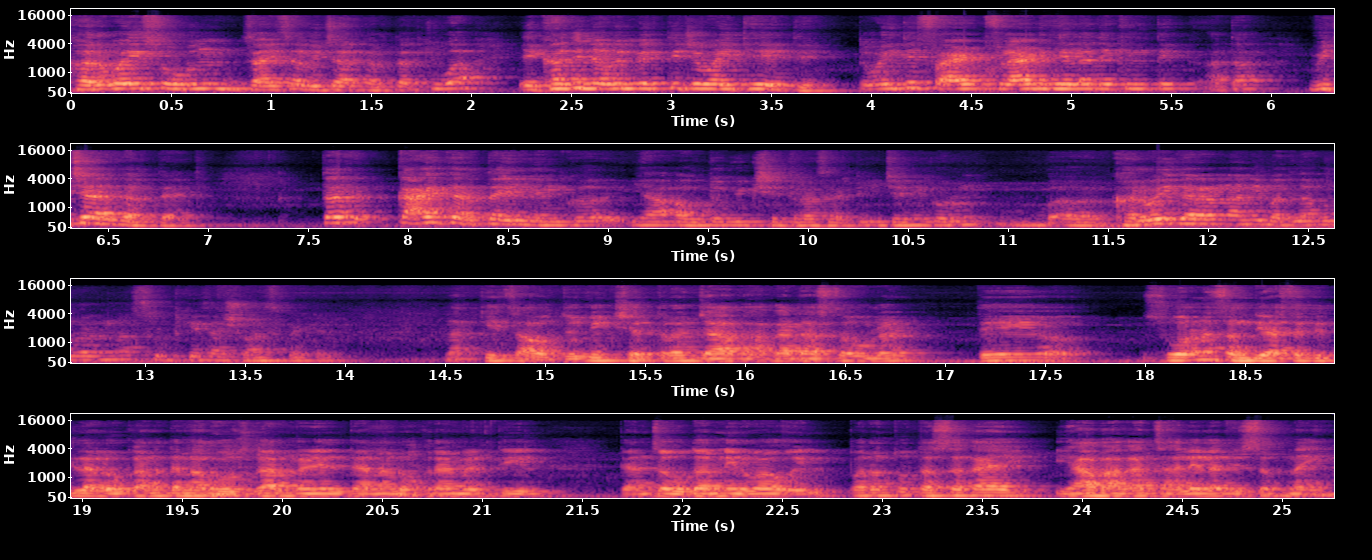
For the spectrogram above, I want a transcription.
खरवई सोडून जायचा विचार करतात. किंवा एखादी नवीन व्यक्ती जेव्हा इथे येते तेव्हा इथे फ्लॅट फ्लॅट घ्यायला देखील ते आता विचार करतायत. तर काय करता येईल नेमकं ह्या औद्योगिक क्षेत्रासाठी जेणेकरून खरवाईकरांना खरवईकरांना आणि बदलापूरकरांना सुटकेचा श्वास भेटेल? नक्कीच. औद्योगिक क्षेत्र ज्या भागात असतं उलट ते सुवर्ण संधी असते. तिथल्या लोकांना त्यांना रोजगार मिळेल त्यांना नोकऱ्या मिळतील त्यांचा उदरनिर्वाह होईल. परंतु तसं काय ह्या भागात झालेलं दिसत नाही.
